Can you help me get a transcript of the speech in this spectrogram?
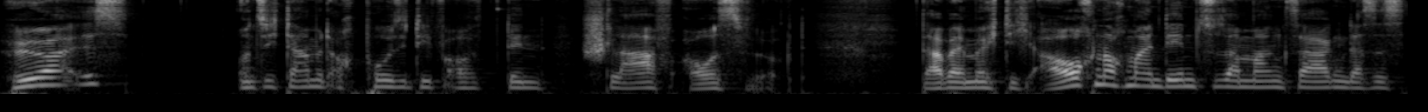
höher ist und sich damit auch positiv auf den Schlaf auswirkt. Dabei möchte ich auch nochmal in dem Zusammenhang sagen, dass es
